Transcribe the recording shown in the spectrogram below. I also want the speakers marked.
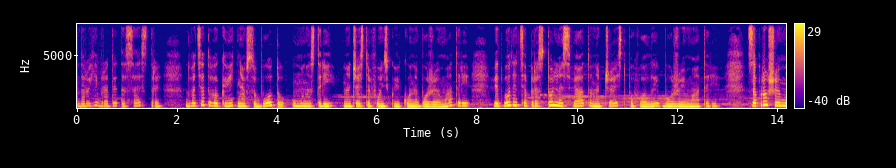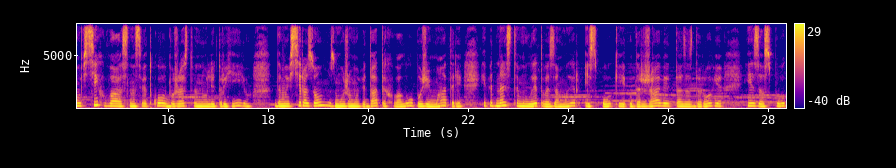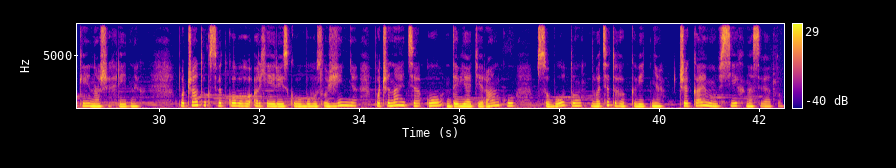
Speaker 1: Дорогі брати та сестри, 20 квітня в суботу у монастирі на честь Афонської ікони Божої Матері відбудеться престольне свято на честь похвали Божої Матері. Запрошуємо всіх вас на святкову божественну літургію, де ми всі разом зможемо віддати хвалу Божій Матері і піднести молитви за мир і спокій у державі та за здоров'я і за спокій наших рідних. Початок святкового архієрейського богослужіння починається о 9 ранку в суботу, 20 квітня. Чекаємо всіх на свято.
